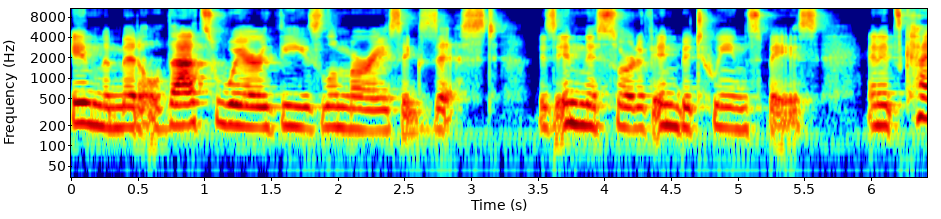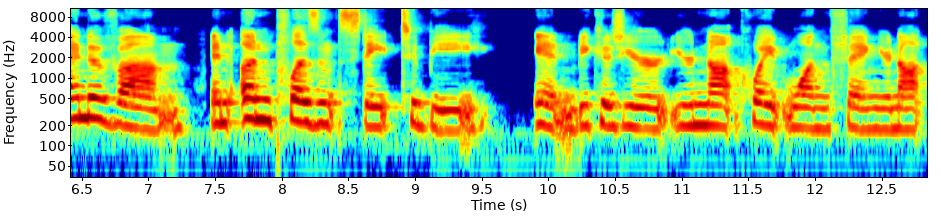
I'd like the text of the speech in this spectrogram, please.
in the middle. That's where these lemures exist, is in this sort of in between space. And it's kind of um, an unpleasant state to be in because you're you're not quite one thing. You're not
